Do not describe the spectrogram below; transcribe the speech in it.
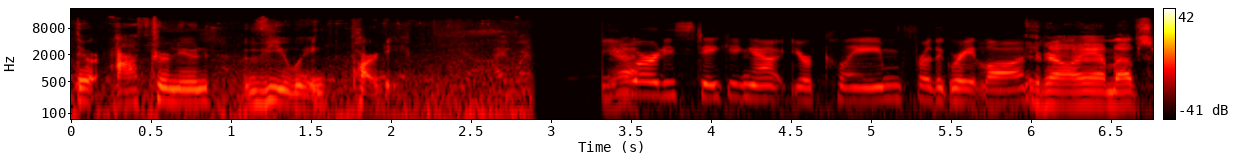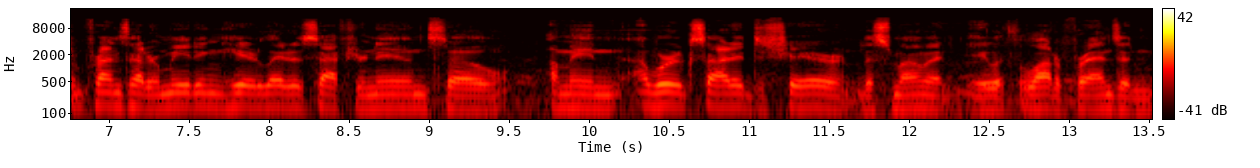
their afternoon viewing party. Yeah. You already staking out your claim for the Great Lawn? You know, I am. I have some friends that are meeting here later this afternoon. So, I mean, we're excited to share this moment with a lot of friends and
